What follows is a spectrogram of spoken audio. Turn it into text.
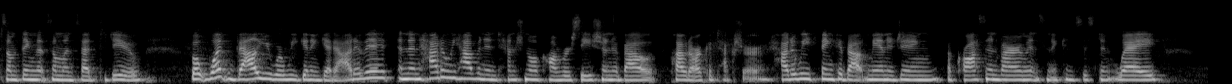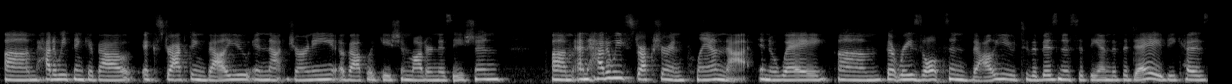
something that someone said to do but what value are we going to get out of it? And then how do we have an intentional conversation about cloud architecture? How do we think about managing across environments in a consistent way? Um, how do we think about extracting value in that journey of application modernization? Um, and how do we structure and plan that in a way um, that results in value to the business at the end of the day? Because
